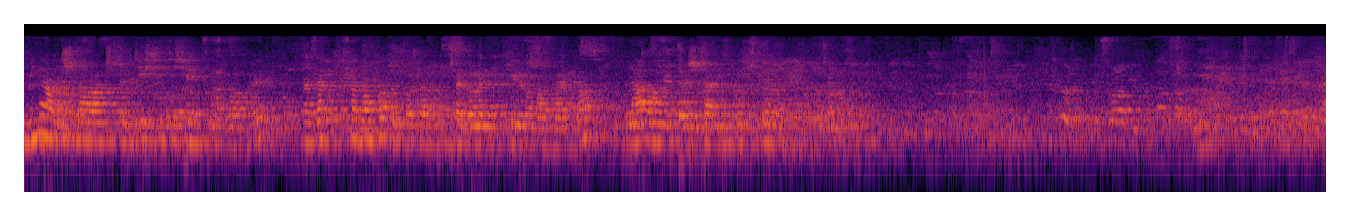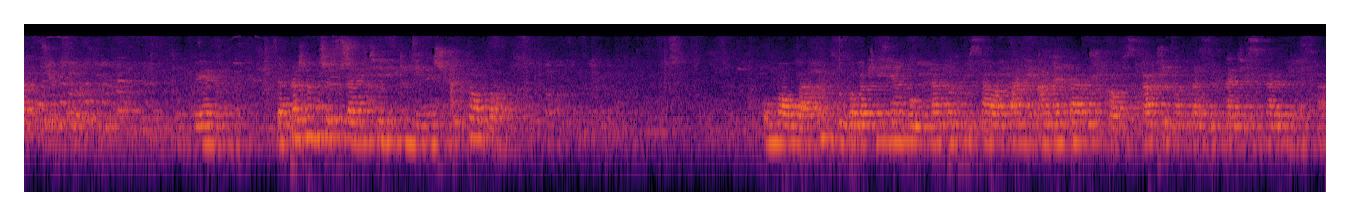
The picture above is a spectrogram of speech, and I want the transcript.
Gmina otrzymała 40 tysięcy złotych na zakup samochodu pożarniczego lekkiego nowego dla OSP Szczalin Kościelny. Dziękujemy. Zapraszam przedstawicieli gminy Szczytowo. Umowę z upoważnienia wójta podpisała pani Aneta Różkowska przy kontrasygnacie skarbnika.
